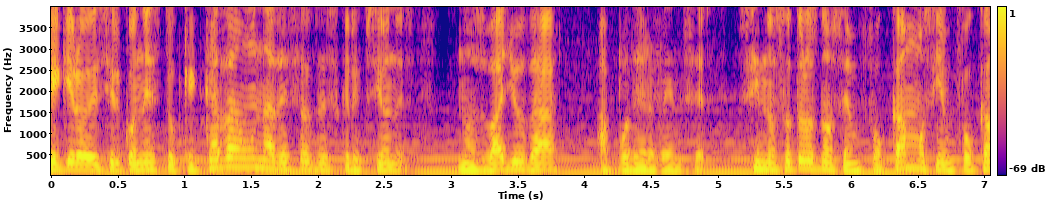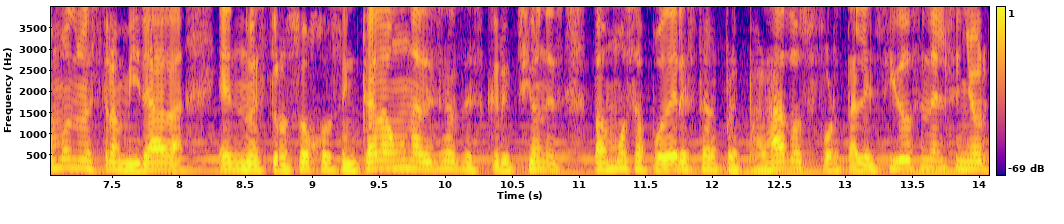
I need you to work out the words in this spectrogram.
¿Qué quiero decir con esto? Que cada una de esas descripciones nos va a ayudar a poder vencer. Si nosotros nos enfocamos y enfocamos nuestra mirada en nuestros ojos en cada una de esas descripciones, vamos a poder estar preparados, fortalecidos en el Señor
